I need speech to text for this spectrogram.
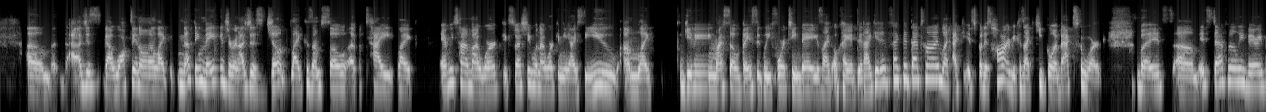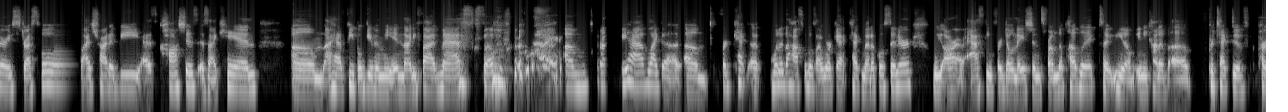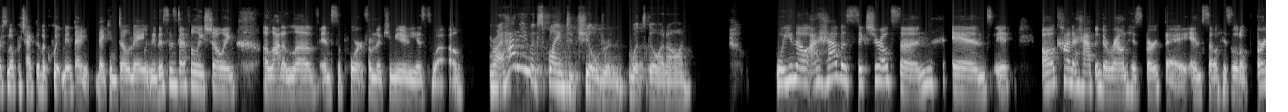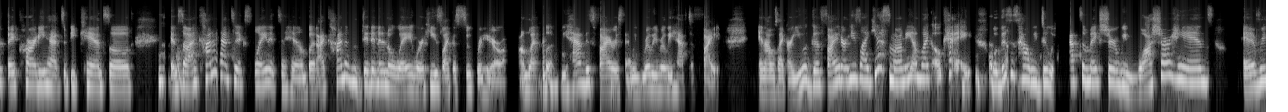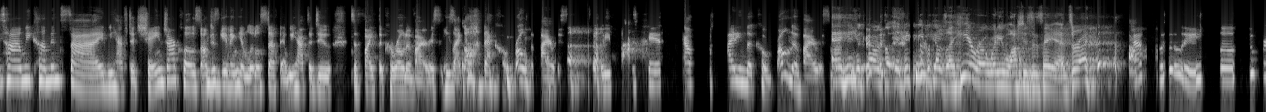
Um, I just got walked in on like nothing major, and I just jumped like because I'm so uptight. Like every time I work, especially when I work in the ICU, I'm like giving myself basically 14 days like okay did i get infected that time? Like I, it's but it's hard because i keep going back to work. But it's um it's definitely very very stressful. I try to be as cautious as i can. Um i have people giving me n95 masks so um we have like a um for Keck, uh, one of the hospitals i work at keck medical center we are asking for donations from the public to you know any kind of uh, protective, personal protective equipment that they can donate. This is definitely showing a lot of love and support from the community as well. Right. How do you explain to children what's going on? Well, you know, I have a six year old son, and it all kind of happened around his birthday. And so his little birthday party had to be canceled. And so I kind of had to explain it to him, but I kind of did it in a way where he's like a superhero. I'm like, look, we have this virus that we really, really have to fight. And I was like, Are you a good fighter? He's like, Yes, mommy. I'm like, Okay, well, this is how we do it. We have to make sure we wash our hands, every time we come inside, we have to change our clothes. So I'm just giving him little stuff that we have to do to fight the coronavirus. And he's like, oh, that coronavirus. so when he his I'm fighting the coronavirus. And he becomes, a, he becomes a hero when he washes his hands, right? Absolutely little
